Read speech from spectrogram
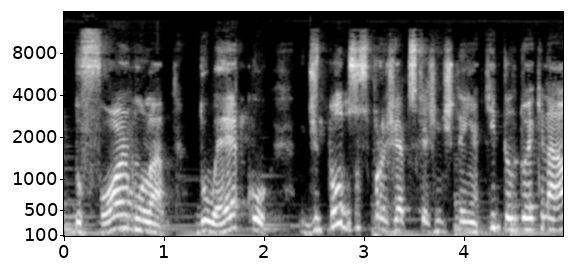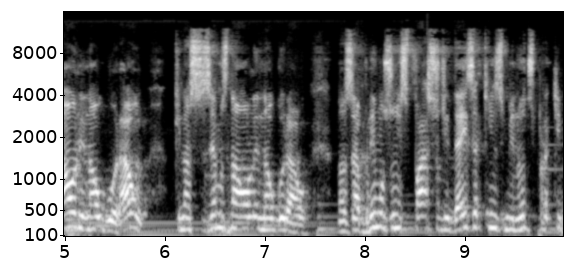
do Fórmula, do Eco, de todos os projetos que a gente tem aqui, tanto é que na aula inaugural, que nós fizemos na aula inaugural, nós abrimos um espaço de 10 a 15 minutos para que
